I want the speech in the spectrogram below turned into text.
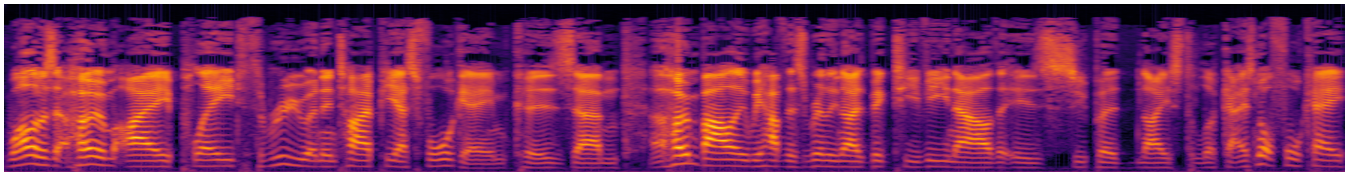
while I was at home, I played through an entire PS4 game because um, at home, Bally, we have this really nice big TV now that is super nice to look at. It's not 4K,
